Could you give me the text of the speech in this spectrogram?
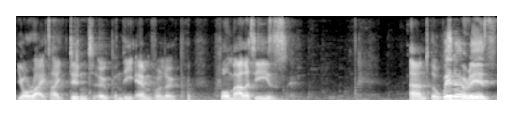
you're right, I didn't open the envelope. Formalities. And the winner is.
